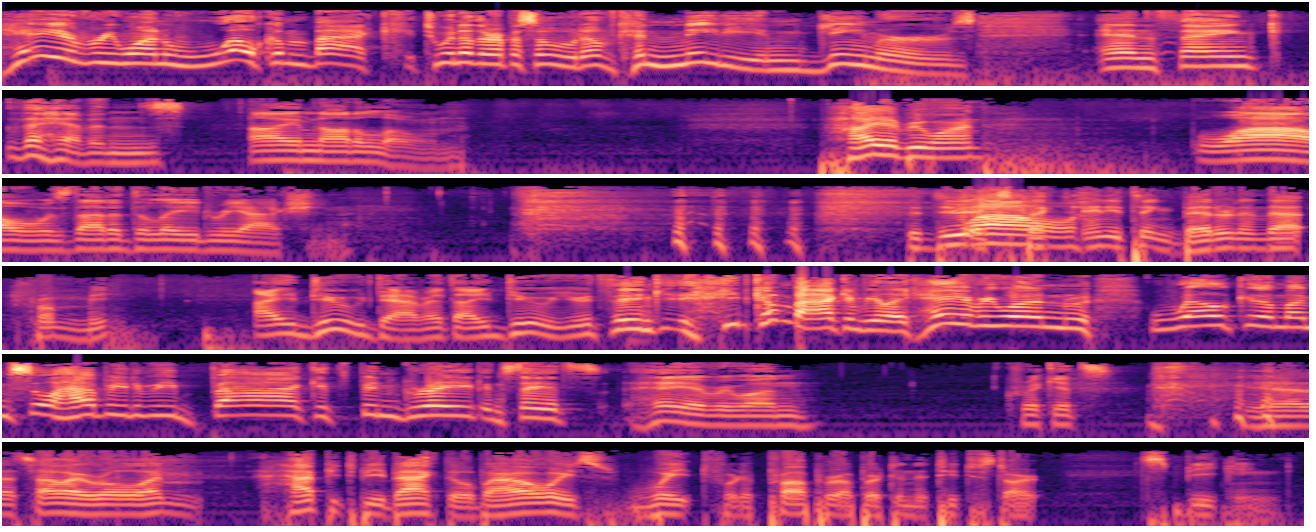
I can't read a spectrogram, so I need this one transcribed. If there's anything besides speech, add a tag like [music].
Hey everyone, welcome back to another episode of Canadian Gamers. And thank the heavens, I am not alone. Hi everyone. Wow, was that a delayed reaction? Did you Wow. expect anything better than that from me? I do, damn it, I do. You'd think [laughs] he'd come back and be like, hey everyone, welcome, I'm so happy to be back, it's been great. Instead it's, hey everyone, crickets. [laughs] yeah, that's how I roll. I'm happy to be back though, but I always wait for the proper opportunity to start speaking.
